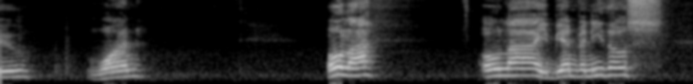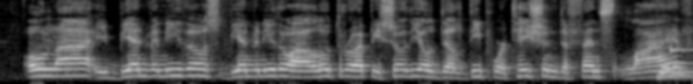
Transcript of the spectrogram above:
two, one. Hola, hola y bienvenidos. Hola y bienvenidos. Bienvenido al otro episodio del Deportation Defense Live.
